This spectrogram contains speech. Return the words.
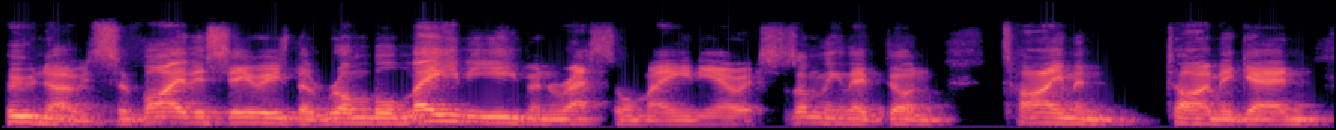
who knows, Survivor Series, the Rumble, maybe even WrestleMania. It's something they've done time and time again.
